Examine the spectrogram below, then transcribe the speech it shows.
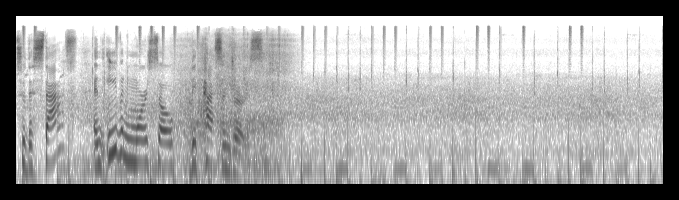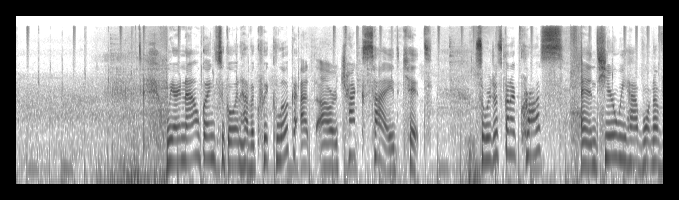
to the staff, and even more so, the passengers. We are now going to go and have a quick look at our trackside kit. So we're just gonna cross and here we have one of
